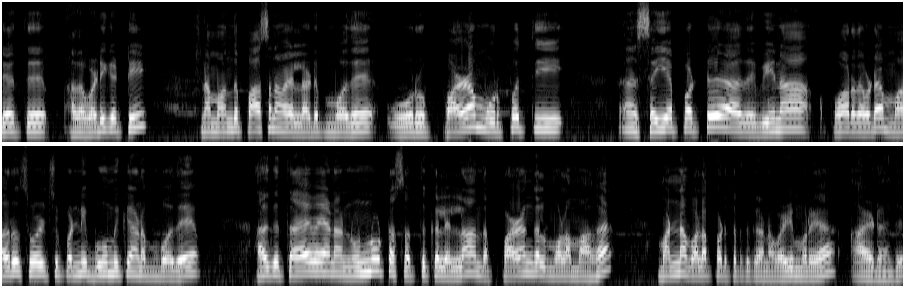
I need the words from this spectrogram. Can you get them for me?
சேர்த்து அதை வடிகட்டி நம்ம வந்து பாசன வயலில் அடுப்பும்போது ஒரு பழம் உற்பத்தி செய்யப்பட்டு அது வீணாக போகிறத விட மறுசுழற்சி பண்ணி பூமிக்கு அனுப்பும்போது அதுக்கு தேவையான நுண்ணூட்ட சத்துக்கள் எல்லாம் அந்த பழங்கள் மூலமாக மண்ணை வளப்படுத்துறதுக்கான வழிமுறையாக ஆகிடும் அது.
